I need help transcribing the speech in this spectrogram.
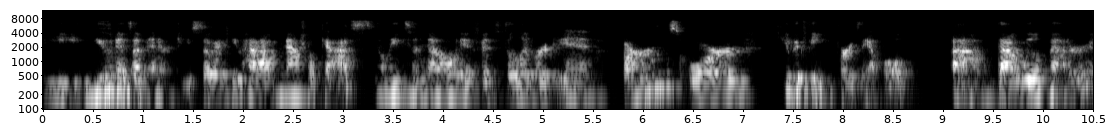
the units of energy. So if you have natural gas, you'll need to know if it's delivered in therms or cubic feet, for example. Um, that will matter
